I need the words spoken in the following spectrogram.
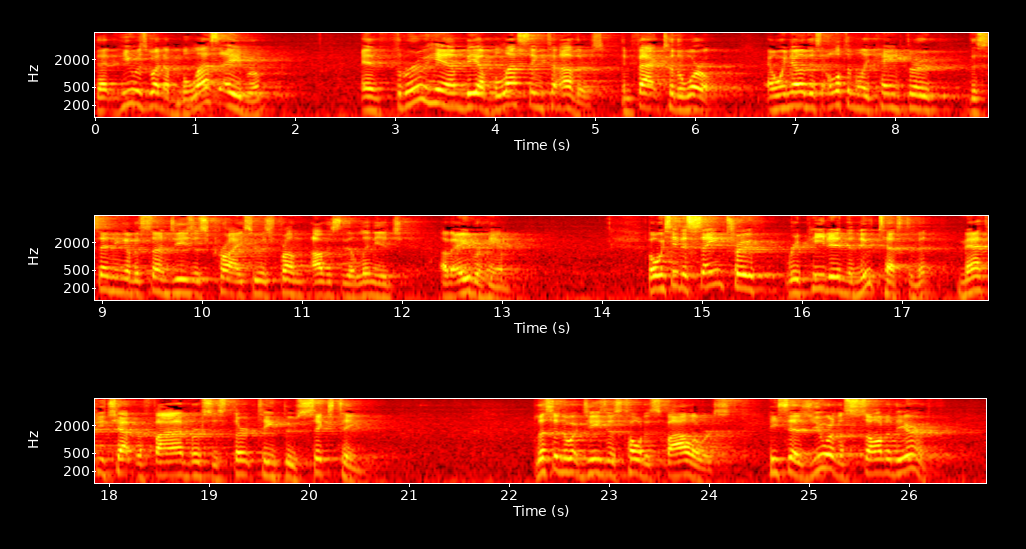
that he was going to bless Abram and through him be a blessing to others, in fact, to the world. And we know this ultimately came through the sending of his son Jesus Christ, who is from obviously the lineage of Abraham. But we see the same truth repeated in the New Testament, Matthew chapter 5, verses 13 through 16. Listen to what Jesus told his followers. He says, You are the salt of the earth.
